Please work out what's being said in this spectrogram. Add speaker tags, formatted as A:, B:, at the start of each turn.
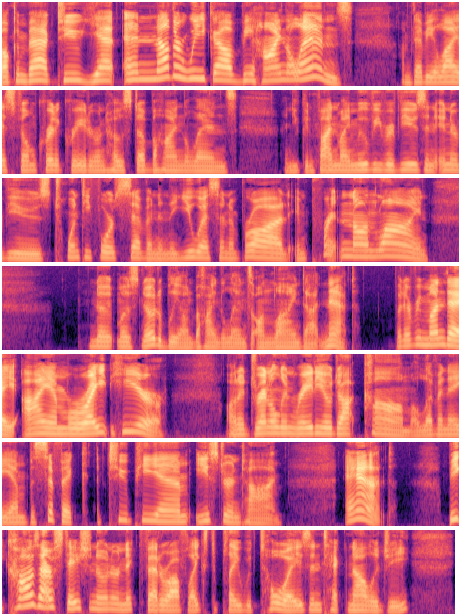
A: welcome back to yet another week of Behind the Lens. I'm Debbie Elias, film critic, creator, and host of Behind the Lens. And you can find my movie reviews and interviews 24 7 in the U.S. and abroad, in print and online, no, most notably on BehindTheLensOnline.net. But every Monday, I am right here on adrenalineradio.com, 11 a.m. Pacific, 2 p.m. Eastern Time. And because our station owner, Nick Federoff, likes to play with toys and technology,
